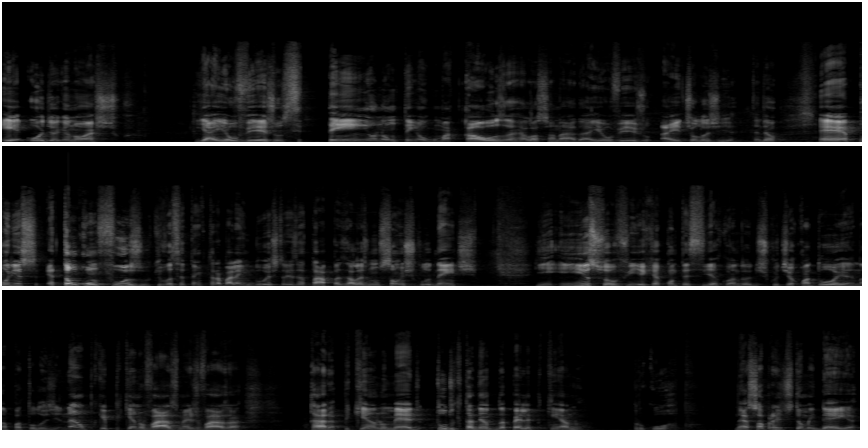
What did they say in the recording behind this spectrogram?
e o diagnóstico. E aí eu vejo se tem ou não tem alguma causa relacionada. Aí eu vejo a etiologia, entendeu? É por isso é tão confuso que você tem que trabalhar em duas, três etapas. Elas não são excludentes. E, e isso eu via que acontecia quando eu discutia com a doia na patologia. Não, porque pequeno vaso, médio vaso. Cara, pequeno, médio, tudo que está dentro da pele é pequeno para o corpo. Né? Só para a gente ter uma ideia,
